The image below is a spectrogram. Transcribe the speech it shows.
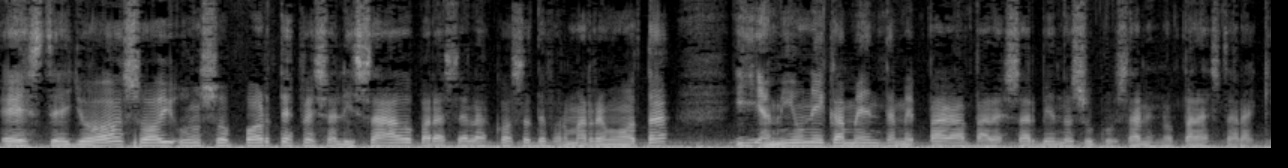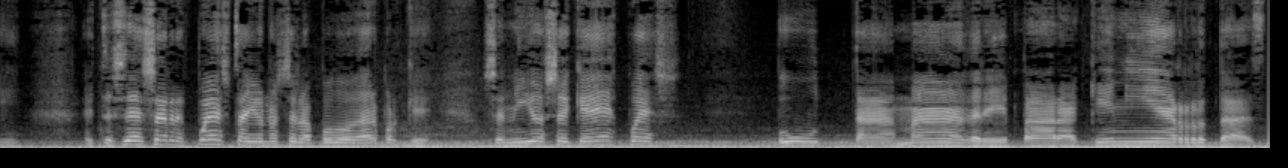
Este, yo soy un soporte especializado para hacer las cosas de forma remota y a mí únicamente me pagan para estar viendo sucursales, no para estar aquí. Entonces esa respuesta yo no se la puedo dar porque o ni yo sé qué es, pues. Puta madre, ¿para qué mierdas?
